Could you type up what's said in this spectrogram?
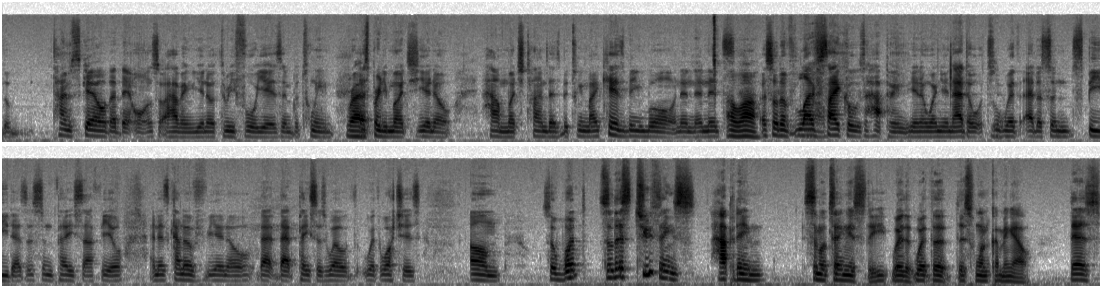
the time scale that they're on so having you know three four years in between Right. that's pretty much you know how much time there's between my kids being born and and it's Oh, wow. a sort of life cycles happen you know when you're an adult with at a certain speed at a certain pace i feel and it's kind of you know that that pace as well with, with watches um so what So there's two things happening simultaneously with with the this one coming out. There's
